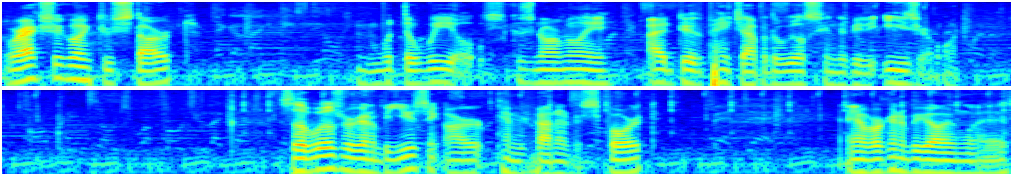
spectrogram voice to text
we're actually going to start with the wheels, because normally I do the paint job, but the wheels seem to be the easier one. So the wheels we're going to be using are can be found under sport. And we're going to be going with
